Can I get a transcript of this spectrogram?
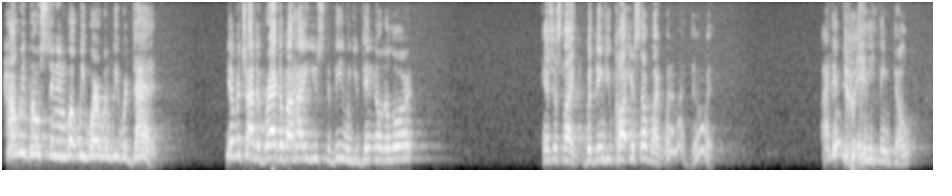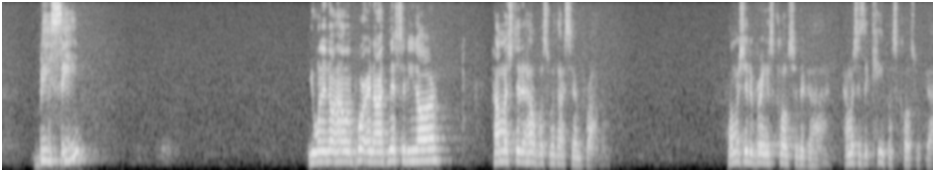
How are we boasting in what we were when we were dead? You ever tried to brag about how you used to be when you didn't know the Lord? it's just like, but then you caught yourself like, what am I doing? I didn't do anything dope. BC. You want to know how important our ethnicities are? How much did it help us with our sin problem? How much did it bring us closer to God? How much does it keep us close with God?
